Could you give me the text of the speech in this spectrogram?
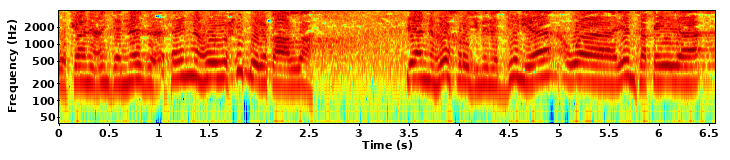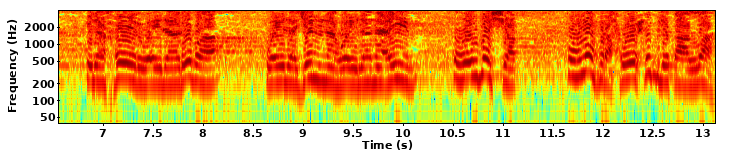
وكان عند النزع فإنه يحب لقاء الله لأنه يخرج من الدنيا وينتقل إلى إلى خير وإلى رضا وإلى جنة وإلى نعيم فهو يبشر وهو يفرح ويحب لقاء الله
